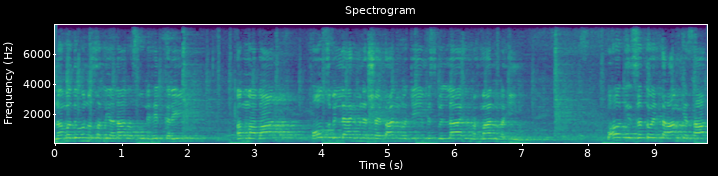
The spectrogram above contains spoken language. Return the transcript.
अला रसूल करीम। अम्माबाद फ़ौज़बिल्लिनशैतानरजीम बसमीम बहुत इज़्ज़त एहतराम के साथ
